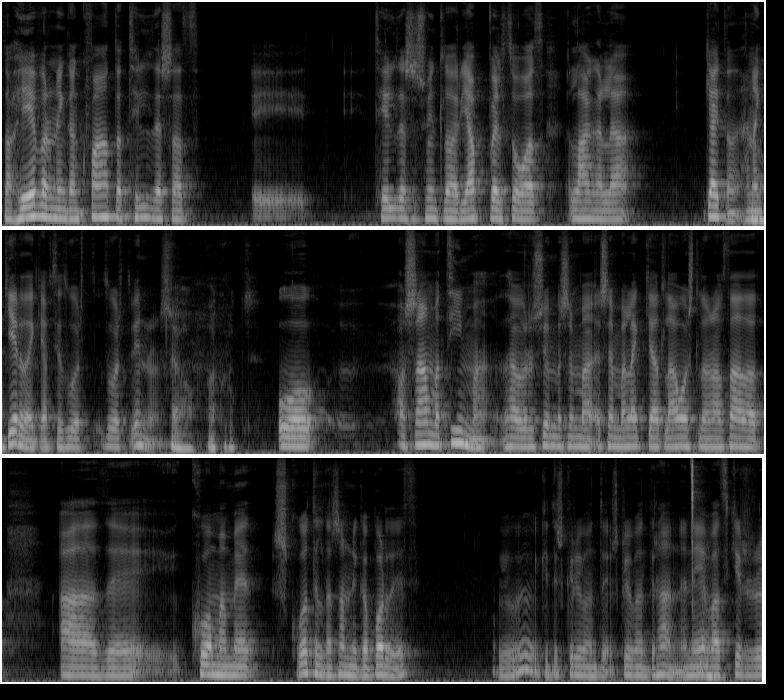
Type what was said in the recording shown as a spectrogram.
þá hefur hann engan kvata til þess að e, til þess að svindlaður jafnvel þó að lagalega gæta það, hann gerir það ekki af því að þú ert, þú ert vinnur hans. Já, og á sama tíma það eru sumir sem, sem að leggja alla áhersluðan á það að, að eh, koma með skotildan samninga borðið. Og jú, getur skrifað undir, skrifa undir hann. En ef Já. að skilur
